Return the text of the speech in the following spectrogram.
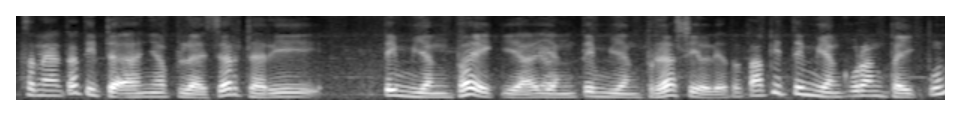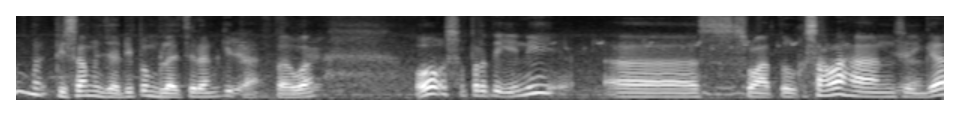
ternyata tidak hanya belajar dari tim yang baik ya, Iya. yang tim yang berhasil ya, tetapi tim yang kurang baik pun bisa menjadi pembelajaran kita Iya, bahwa iya. Oh seperti ini uh, suatu kesalahan Iya. sehingga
